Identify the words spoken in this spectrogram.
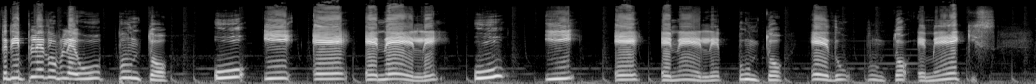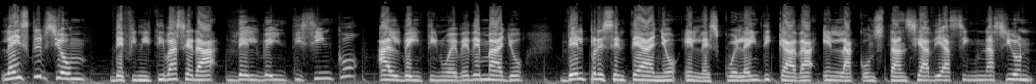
www.uinl.edu.mx. La inscripción definitiva será del 25 al 29 de mayo del presente año en la escuela indicada en la constancia de asignación.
